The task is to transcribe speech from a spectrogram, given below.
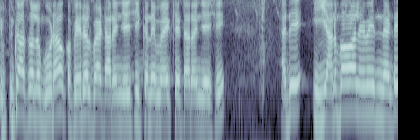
ఫిఫ్త్ క్లాస్ వాళ్ళకు కూడా ఒక ఫేర్వెల్ ప్యాట్ అరేంజ్ చేసి ఇక్కడనే మ్యాక్ సెట్ అరేంజ్ చేసి అదే ఈ అనుభవాలు ఏమైందంటే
